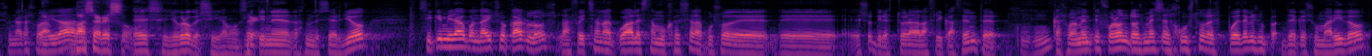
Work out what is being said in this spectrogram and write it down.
es una casualidad. Va, a ser eso. Es, yo creo que sí, vamos, no tiene razón de ser. Yo sí que he mirado cuando ha dicho Carlos la fecha en la cual esta mujer se la puso de, eso, directora del Africa Center. Casualmente fueron dos meses justo después de que, su, de que su marido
